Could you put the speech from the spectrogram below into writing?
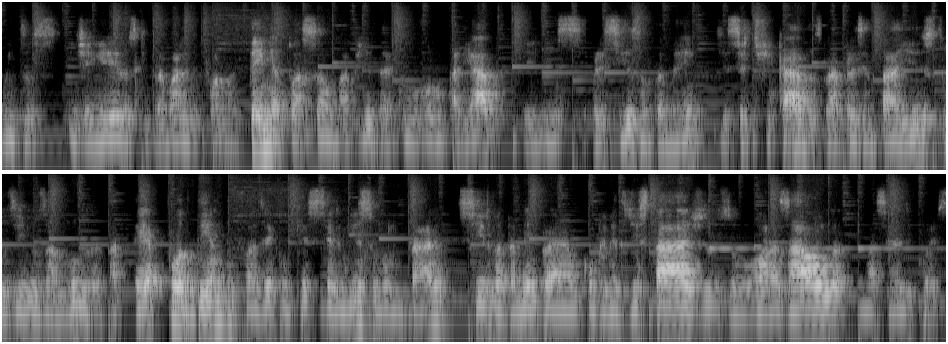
muitos engenheiros que trabalham de forma, têm atuação na vida como voluntariado, eles precisam também de certificados para apresentar isso, inclusive os alunos, até podendo fazer com que esse serviço voluntário sirva também para o cumprimento de estágios ou horas-aula, uma série de coisas.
